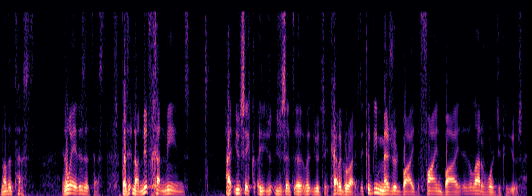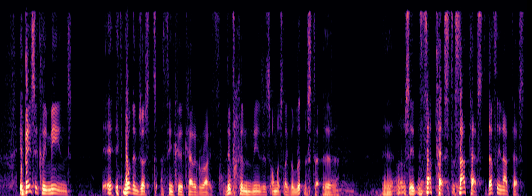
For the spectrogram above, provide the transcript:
another test." In a way, it is a test. But no, nifchan means I, you say you, you said uh, you would say categorized. It could be measured by, defined by. There's a lot of words you could use. It basically means it- it's more than just, I think, uh, categorized. Nifchen means it's almost like the litmus test. Uh, uh, it's not test. It's not test. Definitely not test.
